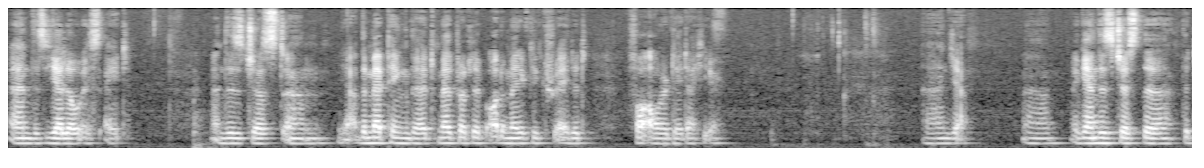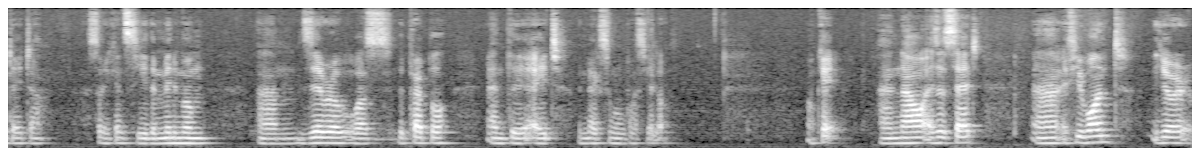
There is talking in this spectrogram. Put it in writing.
and this yellow is 8. And this is just um, yeah, the mapping that Matplotlib automatically created for our data here. And yeah, um, again, this is just the, the data. So you can see the minimum um, 0 was the purple and the 8, the maximum was yellow. Okay, and now as I said, uh, if you want your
